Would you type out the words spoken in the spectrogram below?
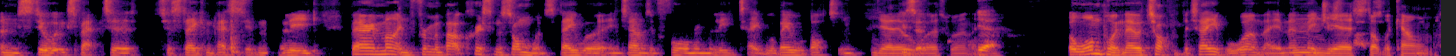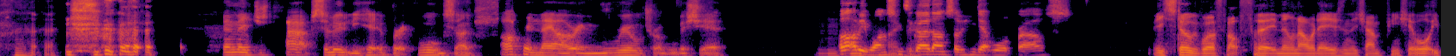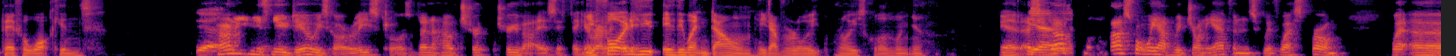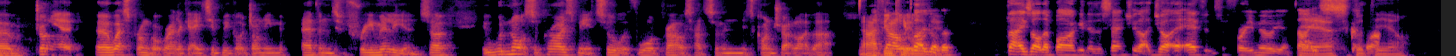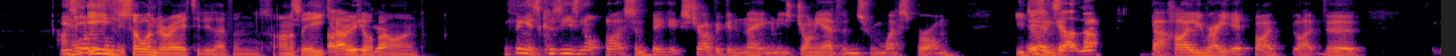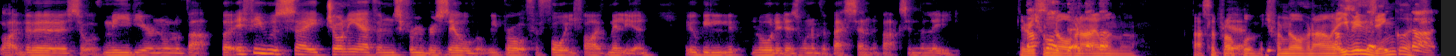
and still expect to, to stay competitive in the league. Bear in mind, from about Christmas onwards, they were, in terms of form in the league table, they were bottom. Yeah, they were it- worse, weren't they? Yeah. At one point, they were top of the table, weren't they? And then they Mm, just yeah, stop the count. then they just absolutely hit a brick wall. So I think they are in real trouble this year. Part of me Mhm, wants I him to go down so we can get Ward Prowse. He's still worth about thirty mil nowadays in the championship. What you pay for Watkins? Yeah. Apparently, in his new deal, he's got a release clause. I don't know how tr- true that is. If they get You thought if relegated. you if they went down, he'd have a Roy Roy's clause, wouldn't you? yeah, that's, Yeah. That's, that's what we had with Jonny Evans with West Brom. Where uh, Mm. Jonny uh, West Brom got relegated, we got Jonny Evans for three million. So it would not surprise me at all if Ward Prowse had something in his contract like that. I, I think he it. That will. Is, like the, that is like the bargain of the century. That jo- Evans for three million. That yeah, is a good class. deal. I He's think he's so underrated, is Evans. Honestly, he carries your is, back yeah. line. The thing is, because he's not like some big extravagant name, and he's Jonny Evans from West Brom, he doesn't exactly. get that, that highly rated by like the like the sort of media and all of that. But if he was, say, Jonny Evans from Brazil that we brought for forty-five million, he would be lauded as one of the best centre backs in the league. Yeah, he's from like- Northern that- that- Ireland, though. That's the problem. He's from Northern Ireland. Even if he was English. Nah,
